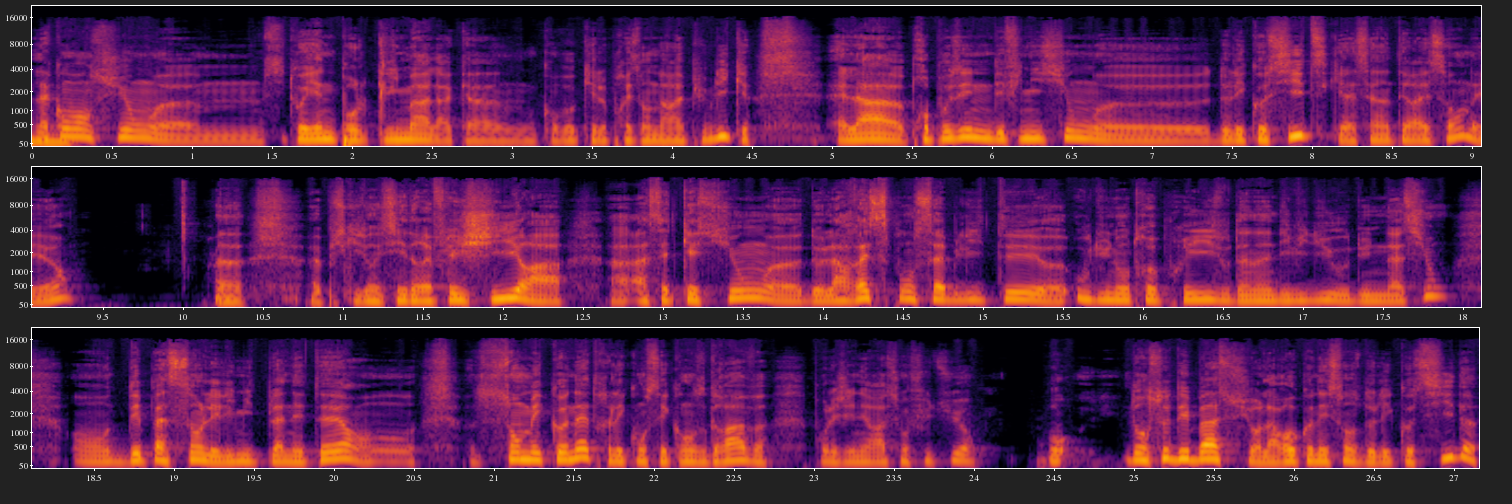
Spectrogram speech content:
La Convention euh, citoyenne pour le climat qu'a convoqué le président de la République, elle a proposé une définition euh, de l'écocide, ce qui est assez intéressant d'ailleurs. Euh, puisqu'ils ont essayé de réfléchir à, cette question de la responsabilité ou d'une entreprise ou d'un individu ou d'une nation en dépassant les limites planétaires, sans méconnaître les conséquences graves pour les générations futures. Bon, dans ce débat sur la reconnaissance de l'écocide,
